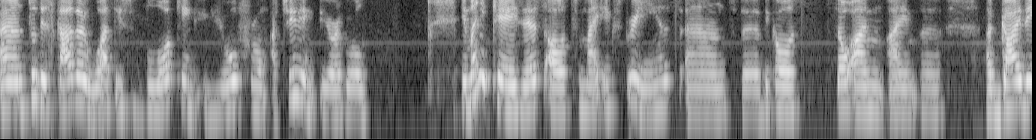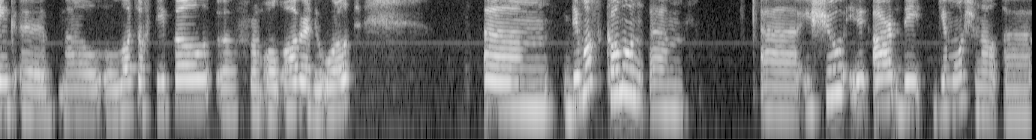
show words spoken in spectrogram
and to discover what is blocking you from achieving your goal in many cases out my experience and uh, because so i'm i'm uh, uh, guiding a lot of people uh, from all over the world. Um, the most common um, uh, issue are the emotional uh,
